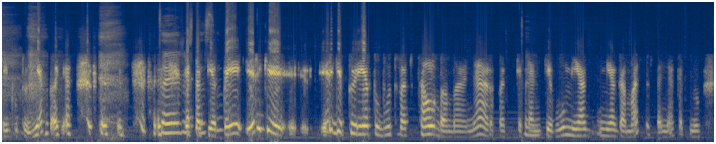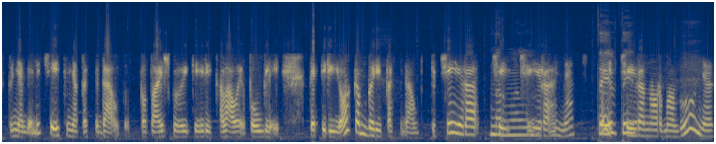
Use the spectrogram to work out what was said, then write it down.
tai būtų vietoje kad apie tai irgi, irgi turėtų būti vat, kalbama, ne, arba kad ten tėvų mieg, miegamasis, ne, kad nu, tu negali čia eiti nepasidautus. Po to, aišku, vaikai reikalauja paaugliai, kad ir jo kambarį pasidautus. Čia yra, čia, čia yra, ne. Taip, taip. Čia yra normalu, nes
